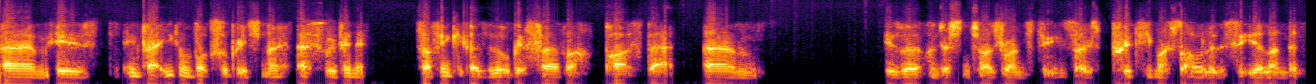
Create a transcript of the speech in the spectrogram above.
um, is in fact even Vauxhall Bridge. No, that's within it. So I think it goes a little bit further past that. Um, is where the congestion charge runs to. So it's pretty much the whole of the city of London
